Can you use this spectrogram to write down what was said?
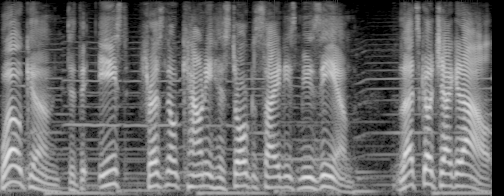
Welcome to the East Fresno County Historical Society's museum. Let's go check it out.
